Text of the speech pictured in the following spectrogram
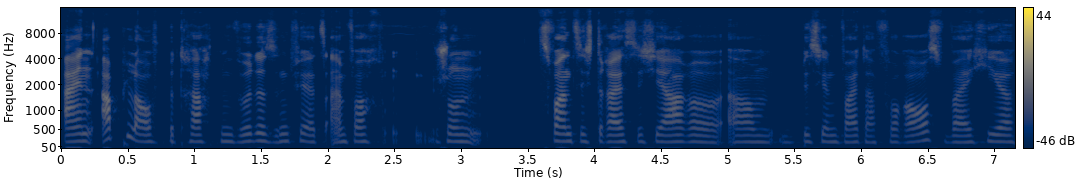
einen Ablauf betrachten würde, sind wir jetzt einfach schon 20, 30 Jahre ein ähm, bisschen weiter voraus, weil hier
